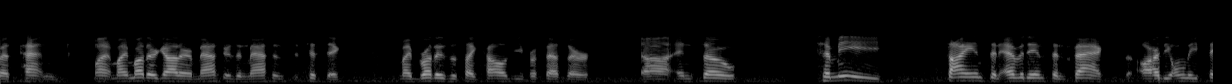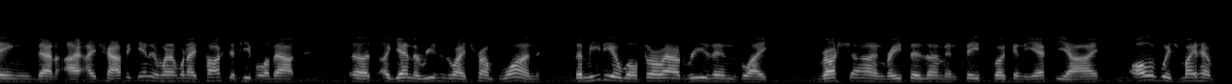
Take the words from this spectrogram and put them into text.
U.S. patents. My, my mother got her master's in math and statistics. My brother's a psychology professor. Uh, and so, to me, science and evidence and facts are the only thing that I, I traffic in. And when, when I talk to people about, uh, again, the reasons why Trump won, the media will throw out reasons like Russia and racism and Facebook and the FBI, all of which might have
